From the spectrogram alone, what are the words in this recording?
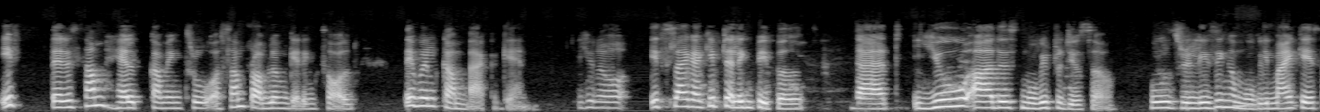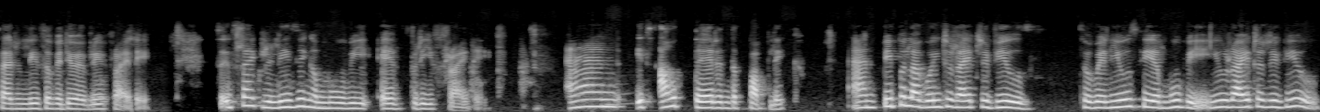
If there is some help coming through or some problem getting solved, they will come back again. You know, it's like I keep telling people that you are this movie producer who's releasing a hmm. movie. In my case, I release a video every Friday. So it's like releasing a movie every Friday. And it's out there in the public. And people are going to write reviews. So when you see a movie, you write a review.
